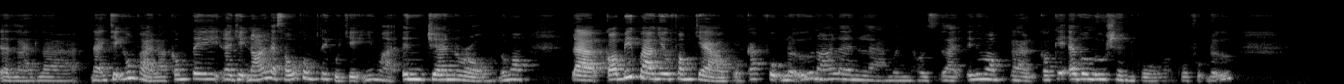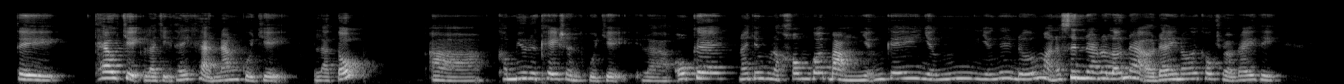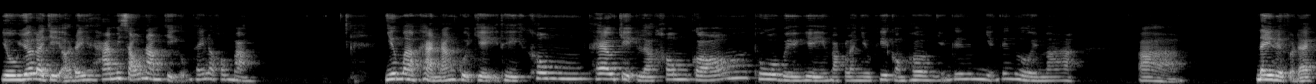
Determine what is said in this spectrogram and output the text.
là là là, là chị không phải là công ty là chị nói là xấu công ty của chị nhưng mà in general đúng không? Là có biết bao nhiêu phong trào của các phụ nữ nói lên là mình hồi là đúng không? Là có cái evolution của của phụ nữ. Thì theo chị là chị thấy khả năng của chị là tốt uh, communication của chị là ok. Nói chung là không có bằng những cái những những cái đứa mà nó sinh ra nó lớn ra ở đây nó cái culture ở đây thì dù do là chị ở đây 26 năm chị cũng thấy là không bằng nhưng mà khả năng của chị thì không theo chị là không có thua về gì hoặc là nhiều khi còn hơn những cái những cái người mà à, native ở đây.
